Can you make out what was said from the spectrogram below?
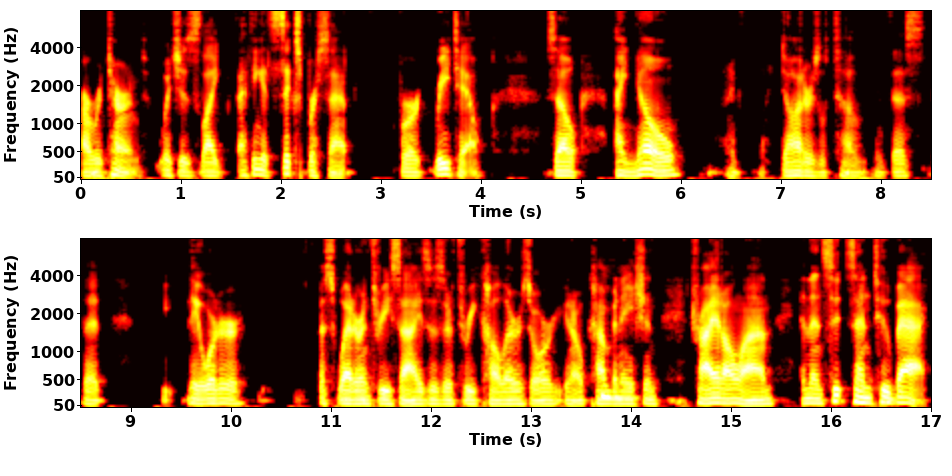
are returned, which is like I think it's 6% for retail. So I know my daughters will tell me this that they order a sweater in three sizes or three colors or you know mm-hmm. combination mm-hmm. try it all on and then send two back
